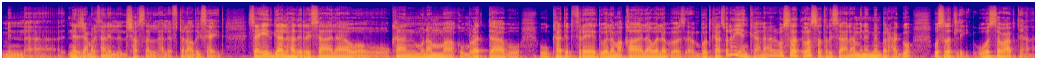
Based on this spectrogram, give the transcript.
من آه، نرجع مرة ثانية للشخص الافتراضي سعيد. سعيد قال هذه الرسالة وكان منمق ومرتب وكاتب ثريد ولا مقالة ولا بودكاست ولا ايا كان. وصلت وصلت رسالة من المنبر حقه وصلت لي واستوعبتها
